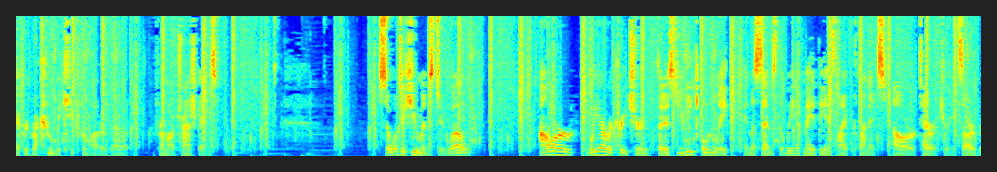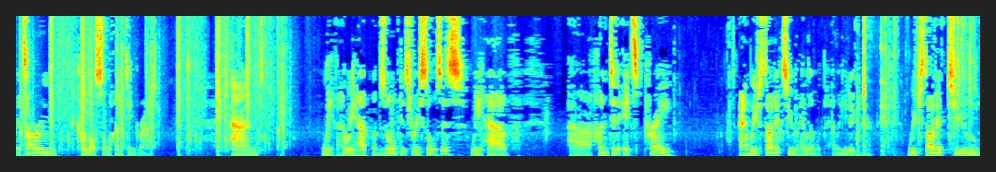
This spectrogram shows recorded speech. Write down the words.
every raccoon we kick from our, uh, from our trash cans. So what do humans do? Well, our we are a creature that is unique only in the sense that we have made the entire planet our territory. It's our it's our own colossal hunting ground, and we have, we have absorbed its resources. We have uh, hunted its prey, and we've started to hello. What the hell are you doing here? We've started to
